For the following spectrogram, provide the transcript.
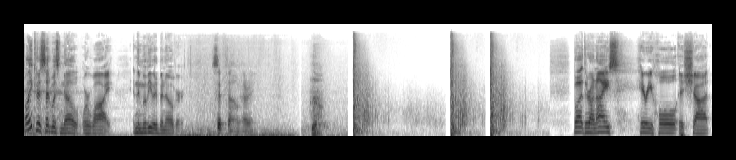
All he could have said was no or why, and the movie would have been over. Sit down, Harry. No. But they're on ice. Harry Hole is shot,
